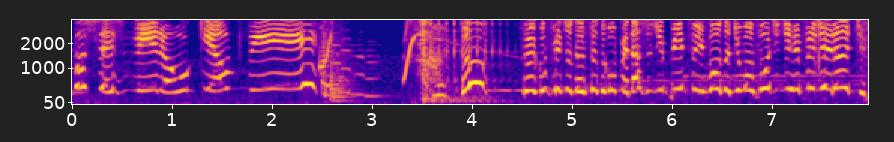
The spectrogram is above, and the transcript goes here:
vocês viram o que eu vi? Ah, frango frito dançando com pedaços de pizza em volta de uma fonte de refrigerante.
